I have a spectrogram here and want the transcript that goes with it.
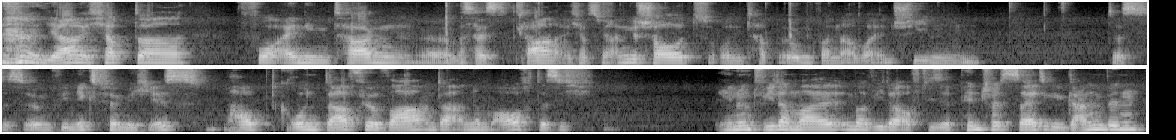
ja, ich habe da vor einigen Tagen, äh, was heißt klar, ich habe es mir angeschaut und habe irgendwann aber entschieden, dass das irgendwie nichts für mich ist. Hauptgrund dafür war unter anderem auch, dass ich hin und wieder mal immer wieder auf diese Pinterest-Seite gegangen bin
